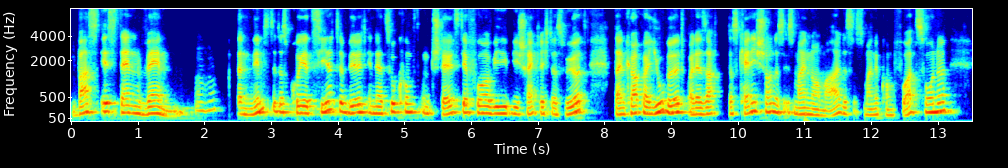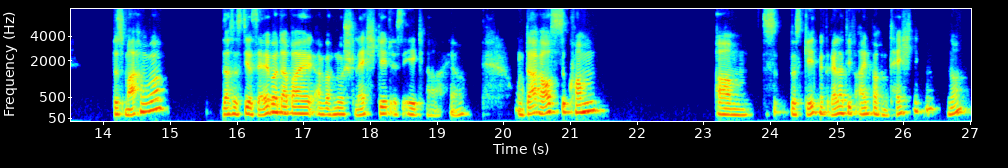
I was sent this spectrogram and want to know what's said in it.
was ist denn, wenn? Mhm dann nimmst du das projizierte Bild in der Zukunft und stellst dir vor, wie, wie schrecklich das wird. Dein Körper jubelt, weil er sagt, das kenne ich schon, das ist mein Normal, das ist meine Komfortzone. Das machen wir. Dass es dir selber dabei einfach nur schlecht geht, ist eh klar, ja. Und da rauszukommen, ähm, das, das geht mit relativ einfachen Techniken. Ne?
